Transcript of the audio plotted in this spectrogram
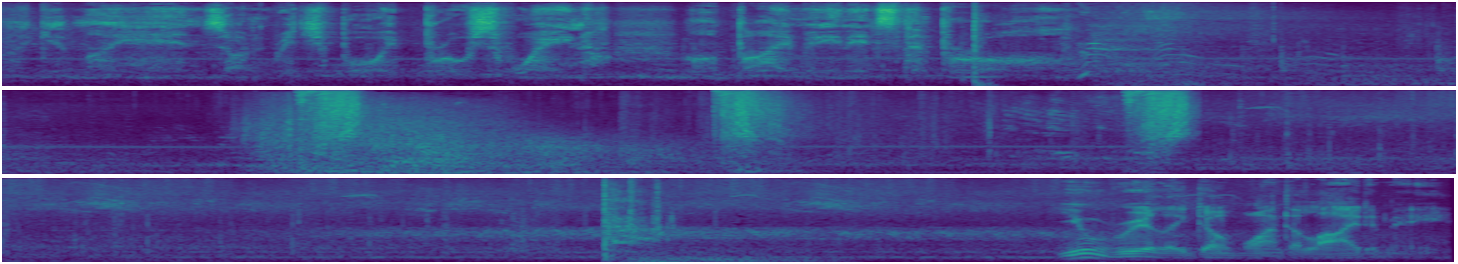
I get my hands on rich boy Bruce Wayne, I'll buy me an instant parole. You really don't want to lie to me.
